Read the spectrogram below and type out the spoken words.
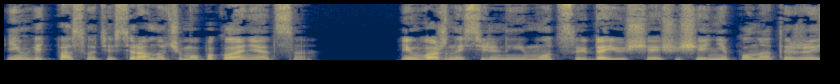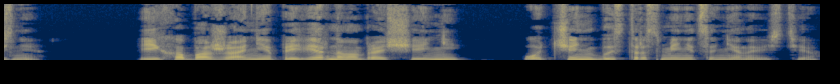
Им ведь, по сути, все равно чему поклоняться. Им важны сильные эмоции, дающие ощущение полноты жизни. И их обожание при верном обращении очень быстро сменится ненавистью.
